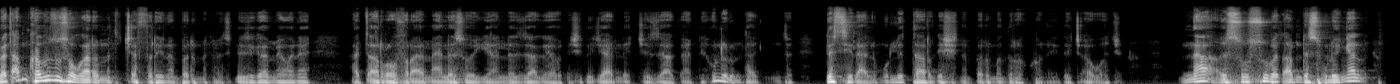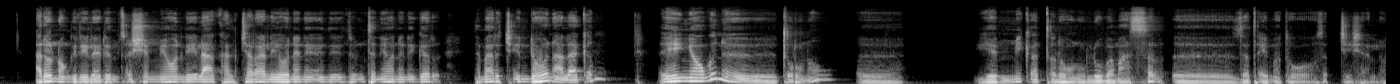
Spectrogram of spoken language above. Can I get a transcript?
በጣም ከብዙ ሰው ጋር የምትጨፍሪ ነበር የምትመስለው። እዚህ ጋር የሆነ አጫሮ ፍራም ያለ ሰው እያለ እዛ ጋር የሆነች ልጅ አለች፣ እዛ ጋር ሁሉንም ደስ ይላል። ሙልት አድርገሽ ነበር መድረኩ ነው የተጫወትሽው እና እሱ እሱ በጣም ደስ ብሎኛል። አዶ ነው እንግዲህ ለድምፅሽ የሚሆን ሌላ ካልቸራል የሆነ እንትን የሆነ ነገር ተመርጭ እንደሆን አላቅም። ይሄኛው ግን ጥሩ ነው። የሚቀጥለውን ሁሉ በማሰብ ዘጠኝ መቶ ሰጥቼሻለሁ።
